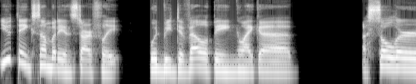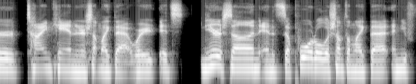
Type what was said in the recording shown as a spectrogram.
you'd think somebody in starfleet would be developing like a a solar time cannon or something like that where it's near a sun and it's a portal or something like that and you, f-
